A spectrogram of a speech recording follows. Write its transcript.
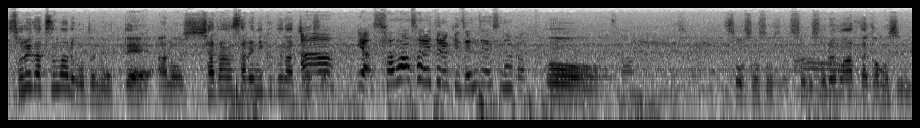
それが詰まることによってあの遮断されにくくなっちゃうんですよ。いや遮断されてる気全然しなかった。うん。そうそうそうそうそれそれもあったかもしれない。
